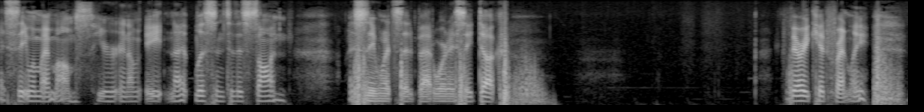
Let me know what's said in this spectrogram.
I say when my mom's here and I'm eight and I listen to this song. I say when it said a bad word, I say duck. Very kid friendly.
